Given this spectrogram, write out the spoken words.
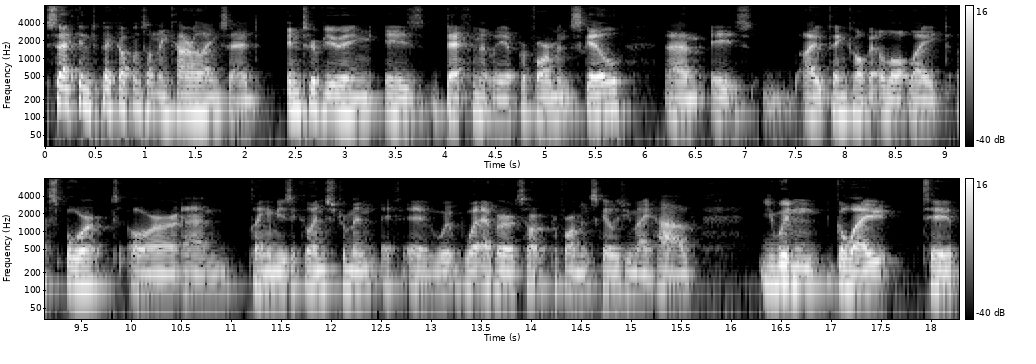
Second, to pick up on something Caroline said, interviewing is definitely a performance skill um, it's I think of it a lot like a sport or um, playing a musical instrument. If uh, whatever sort of performance skills you might have, you wouldn't go out to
